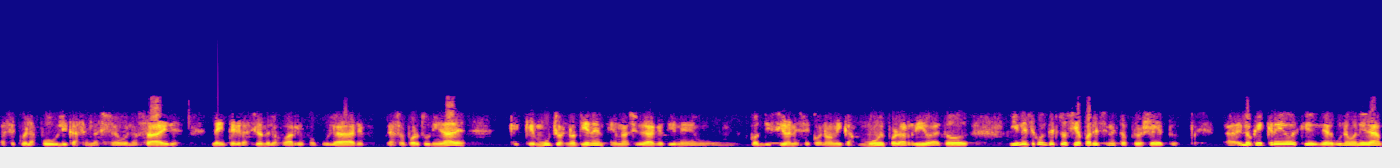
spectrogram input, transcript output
las escuelas públicas en la ciudad de Buenos Aires, la integración de los barrios populares, las oportunidades que, muchos no tienen en una ciudad que tiene condiciones económicas muy por arriba de todo. Y en ese contexto sí aparecen estos proyectos. Ah, lo que creo es que de alguna manera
